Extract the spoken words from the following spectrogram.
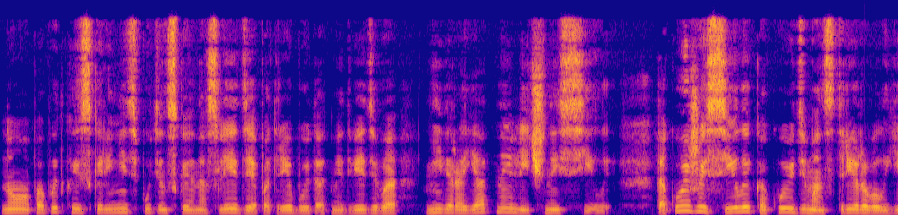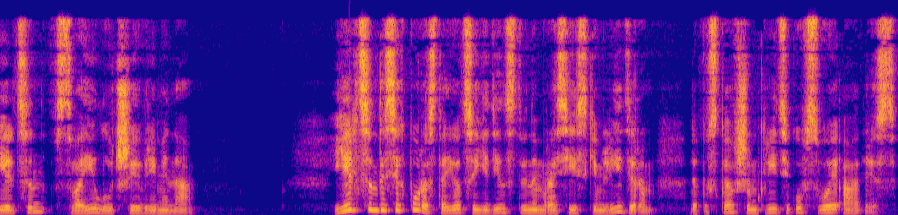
но попытка искоренить путинское наследие потребует от Медведева невероятной личной силы, такой же силы, какую демонстрировал Ельцин в свои лучшие времена. Ельцин до сих пор остается единственным российским лидером, допускавшим критику в свой адрес,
